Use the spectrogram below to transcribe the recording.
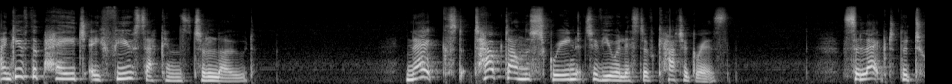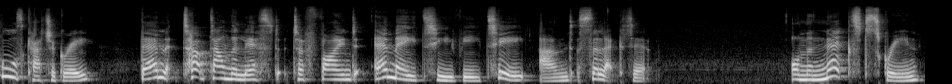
and give the page a few seconds to load. Next, tap down the screen to view a list of categories. Select the Tools category, then tap down the list to find MATVT and select it. On the next screen,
